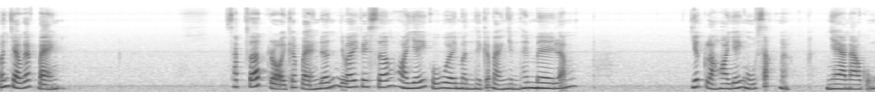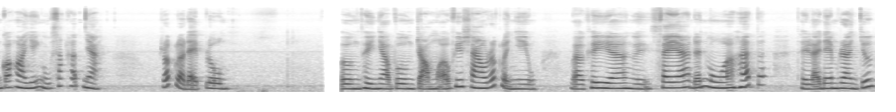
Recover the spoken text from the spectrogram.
Mến chào các bạn. Sắp Tết rồi, các bạn đến với cái sớm hoa giấy của quê mình thì các bạn nhìn thấy mê lắm. Nhất là hoa giấy ngũ sắc nè. Nhà nào cũng có hoa giấy ngũ sắc hết nha. Rất là đẹp luôn. Vườn thì nhà vườn trồng ở phía sau rất là nhiều. Và khi à, người xe đến mua hết thì lại đem ra trước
